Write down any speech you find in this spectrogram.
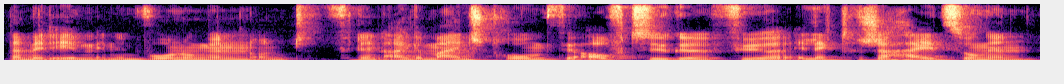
damit eben in den Wohnungen und für den Allgemeinstrom, für Aufzüge, für elektrische Heizungen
